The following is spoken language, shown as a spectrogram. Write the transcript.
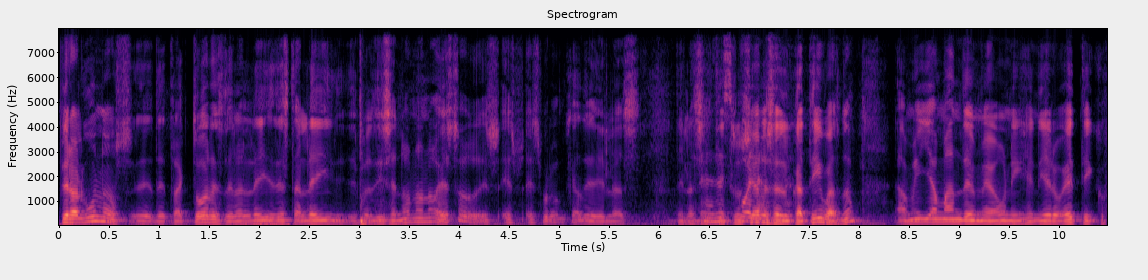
Pero algunos eh, detractores de la ley, de esta ley, pues dicen, no, no, no, esto es, es, bronca de las, de las, instituciones educativas, ¿no? A mí ya mándenme a un ingeniero ético,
